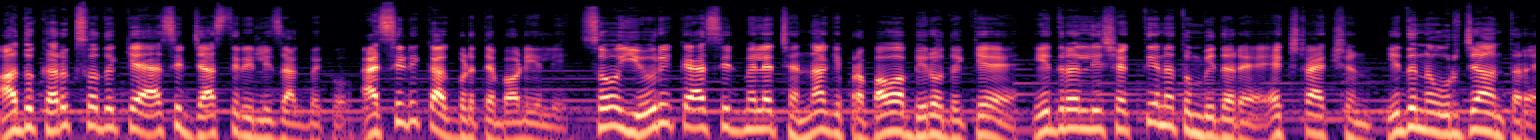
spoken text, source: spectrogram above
ಅದು ಕರಗಿಸೋದಕ್ಕೆ ಆಸಿಡ್ ಜಾಸ್ತಿ ರಿಲೀಸ್ ಆಗ್ಬೇಕು. ಆಸಿಡಿಕ್ ಆಗ್ಬಿಡುತ್ತೆ ಬಾಡಿಯಲ್ಲಿ. ಸೊ ಯೂರಿಕ್ ಆಸಿಡ್ ಮೇಲೆ ಚೆನ್ನಾಗಿ ಪ್ರಭಾವ ಬೀರೋದಕ್ಕೆ ಇದರಲ್ಲಿ ಶಕ್ತಿಯನ್ನು ತುಂಬಿದರೆ ಎಕ್ಸ್ಟ್ರಾಕ್ಷನ್ ಇದನ್ನ ಊರ್ಜಾ ಅಂತಾರೆ.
